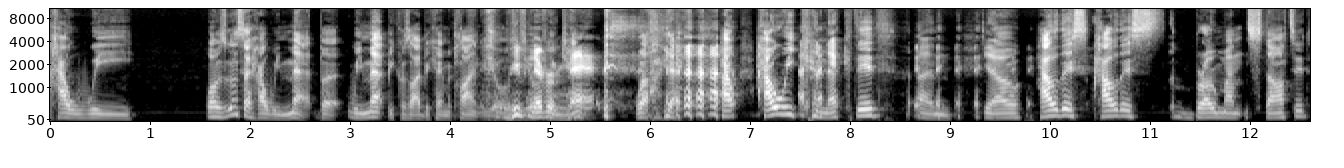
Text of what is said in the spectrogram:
how we. Well, I was going to say how we met, but we met because I became a client of yours. We've never met. Well, yeah, how how we connected, and you know how this how this bromance started.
